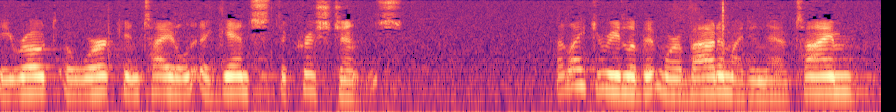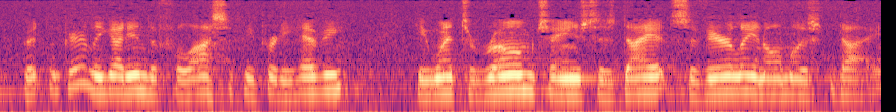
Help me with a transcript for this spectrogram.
He wrote a work entitled Against the Christians. I'd like to read a little bit more about him. I didn't have time, but apparently he got into philosophy pretty heavy. He went to Rome, changed his diet severely, and almost died.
